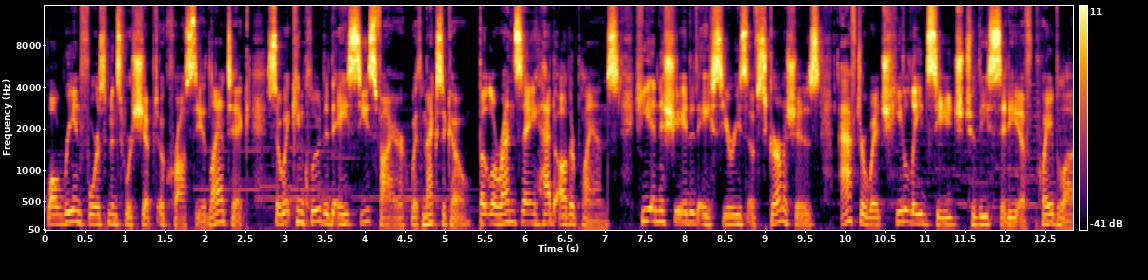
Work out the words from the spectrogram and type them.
while reinforcements were shipped across the Atlantic, so it concluded a ceasefire with Mexico. But Lorencez had other plans. He initiated a series of skirmishes, after which he laid siege to the city of Puebla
